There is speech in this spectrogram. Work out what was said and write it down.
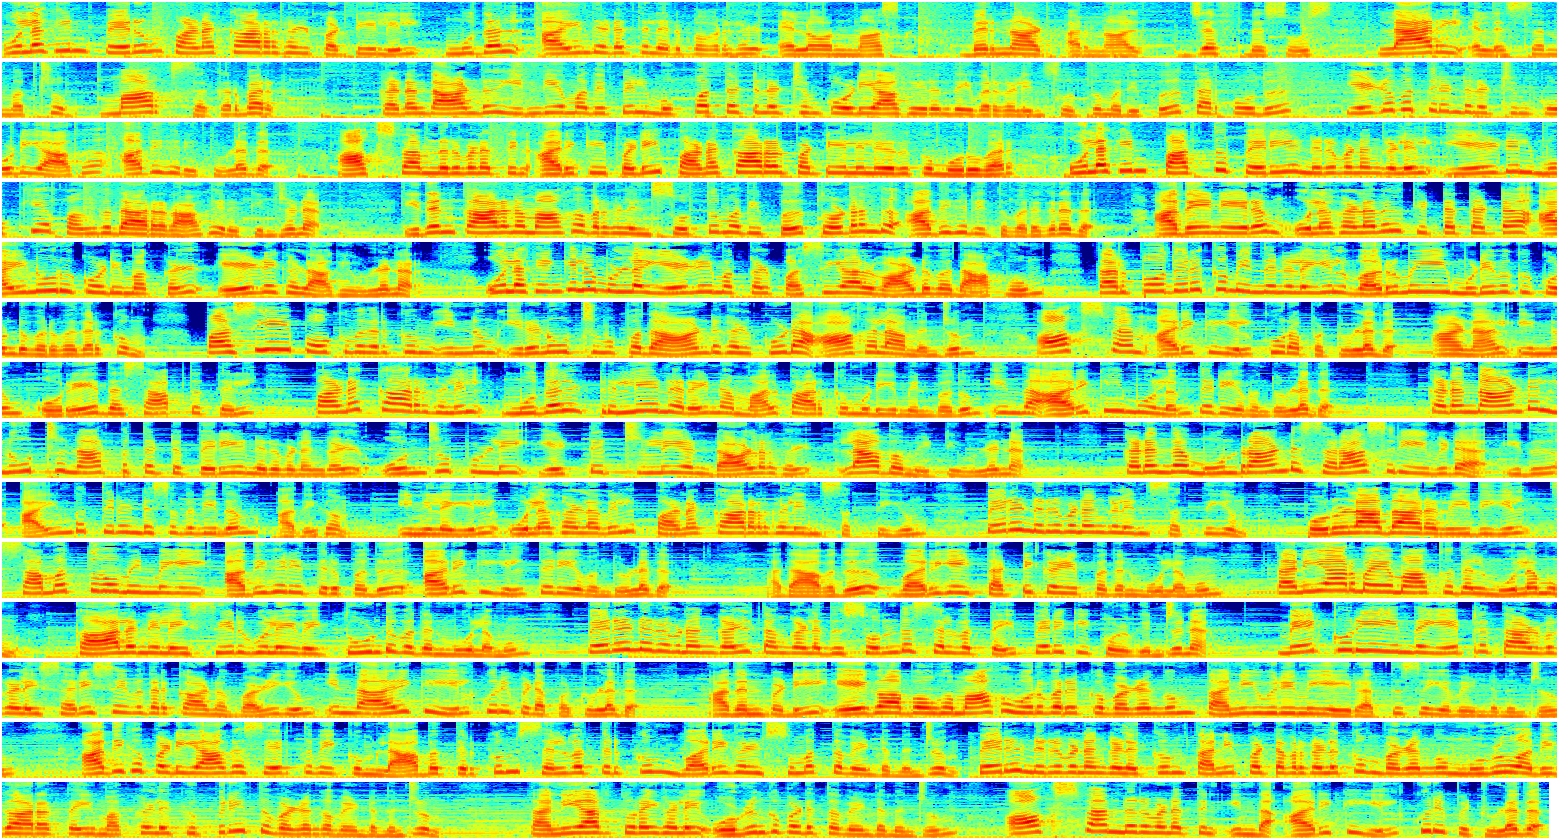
உலகின் பெரும் பணக்காரர்கள் பட்டியலில் முதல் ஐந்து இடத்தில் இருப்பவர்கள் Elon Musk Bernard Arnault Jeff Bezos Larry Ellison மற்றும் மார்க் சக்கர்பர்க் கடந்த ஆண்டு இந்திய மதிப்பில் முப்பத்தெட்டு லட்சம் கோடியாக இருந்த இவர்களின் சொத்து மதிப்பு தற்போது எழுபத்தி இரண்டு லட்சம் கோடியாக அதிகரித்துள்ளது. ஆக்ஸ்ஃபாம் நிறுவனத்தின் அறிக்கைப்படி பணக்காரர் பட்டியலில் இருக்கும் ஒருவர் உலகின் பத்து பெரிய நிறுவனங்களில் ஏழில் முக்கிய பங்குதாரராக இருக்கின்றனர். இதன் காரணமாக அவர்களின் சொத்து மதிப்பு தொடர்ந்து அதிகரித்து வருகிறது. அதே நேரம் உலகளவில் கிட்டத்தட்ட ஐநூறு கோடி மக்கள் ஏழைகளாகியுள்ளனர் உலகெங்கிலும் உள்ள ஏழை மக்கள் பசியால் வாடுவதாகவும் தற்போதிருக்கும் இந்த நிலையில் வறுமையை முடிவுக்கு கொண்டு வருவதற்கும் பசியை போக்குவதற்கும் இன்னும் இருநூற்று முப்பது ஆண்டுகள் கூட ஆகலாம் என்றும் ஆக்ஸ்ஃபேம் அறிக்கையில் கூறப்பட்டுள்ளது. ஆனால் இன்னும் ஒரே தசாப்தத்தில் பணக்காரர்களில் முதல் ட்ரில்லியனரை நம்மால் பார்க்க முடியும் என்பதும் இந்த அறிக்கை மூலம் தெரியவந்துள்ளது. கடந்த ஆண்டில் நூற்று நாற்பத்தெட்டு பெரிய நிறுவனங்கள் ஒன்று புள்ளி எட்டு ட்ரில்லியன் டாலர்கள் லாபம் ஈட்டியுள்ளன. கடந்த மூன்றாண்டு சராசரியை விட இது ஐம்பத்தி இரண்டு சதவீதம் அதிகம். இந்நிலையில் உலகளவில் பணக்காரர்களின் சக்தியும் பெருநிறுவனங்களின் சக்தியும் பொருளாதார ரீதியில் சமத்துவமின்மையை அதிகரித்திருப்பது அறிக்கையில் தெரியவந்துள்ளது. அதாவது வரியை தட்டி கழிப்பதன் மூலமும் தனியார்மயமாக்குதல் மூலமும் காலநிலை சீர்குலைவை தூண்டுவதன் மூலமும் பெருநிறுவனங்கள் தங்களது சொந்த செல்வத்தை பெருக்கிக் கொள்கின்றன. மேற்கூறிய இந்த ஏற்றத்தாழ்வுகளை சரி செய்வதற்கான வழியும் இந்த அறிக்கையில் குறிப்பிடப்பட்டுள்ளது. அதன்படி ஏகாபோகமாக ஒருவருக்கு வழங்கும் தனி உரிமையை ரத்து செய்ய வேண்டும் என்றும் அதிகப்படியாக சேர்த்து வைக்கும் லாபத்திற்கும் செல்வத்திற்கும் வரிகள் சுமத்த வேண்டும் என்றும் பெருநிறுவனங்களுக்கும் தனிப்பட்டவர்களுக்கும் வழங்கும் முழு அதிகாரத்தை மக்களுக்கு பிரித்து வழங்க வேண்டும் என்றும் தனியார் துறைகளை ஒழுங்குபடுத்த வேண்டும் என்றும் ஆக்ஸ்ஃபேம் நிறுவனத்தின் இந்த அறிக்கையில் குறிப்பிட்டுள்ளது.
